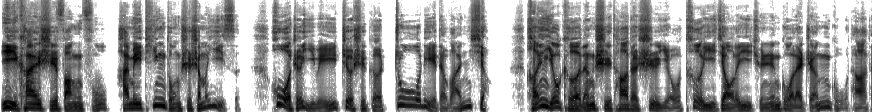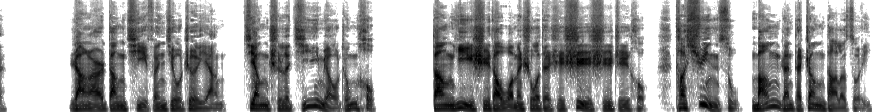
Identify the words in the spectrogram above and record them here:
一开始仿佛还没听懂是什么意思，或者以为这是个拙劣的玩笑，很有可能是他的室友特意叫了一群人过来整蛊他的。然而，当气氛就这样僵持了几秒钟后，当意识到我们说的是事实之后，他迅速茫然的张大了嘴，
